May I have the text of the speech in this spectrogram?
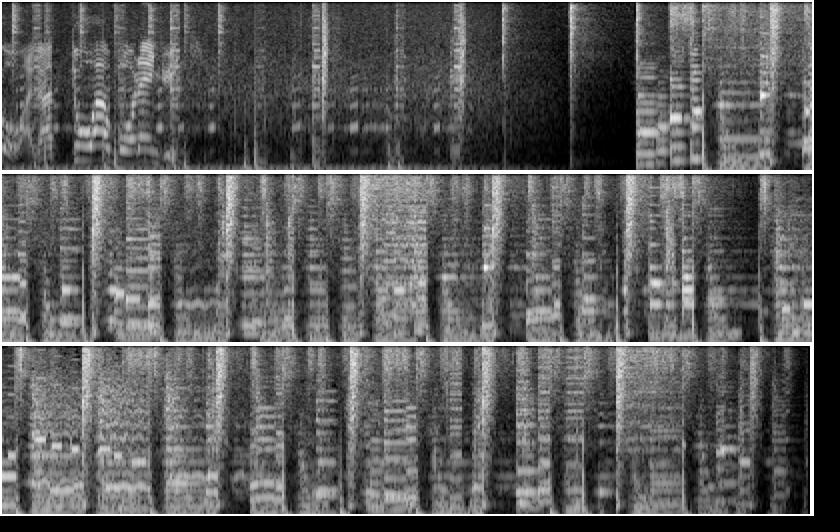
I got two outboard engines.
